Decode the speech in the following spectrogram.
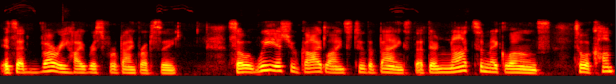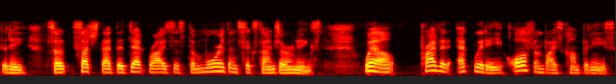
it's at very high risk for bankruptcy so we issue guidelines to the banks that they're not to make loans to a company so such that the debt rises to more than six times earnings. Well, private equity often buys companies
